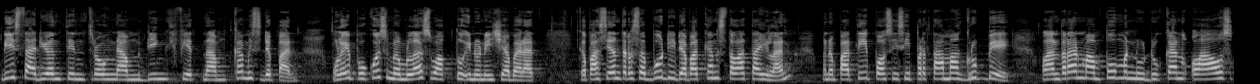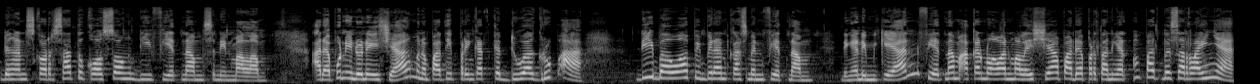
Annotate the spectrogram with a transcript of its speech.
di Stadion Tin Trong Nam Ding, Vietnam, Kamis depan, mulai pukul 19 waktu Indonesia Barat. Kepastian tersebut didapatkan setelah Thailand menempati posisi pertama grup B, lantaran mampu mendudukan Laos dengan skor 1-0 di Vietnam Senin malam. Adapun Indonesia menempati peringkat kedua grup A di bawah pimpinan klasmen Vietnam. Dengan demikian, Vietnam akan melawan Malaysia pada pertandingan empat besar lainnya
